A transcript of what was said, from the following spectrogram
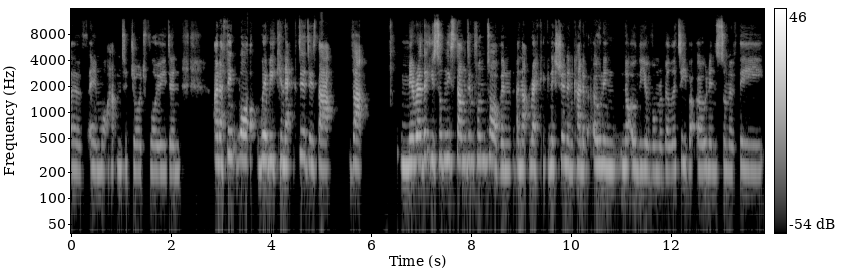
of um, what happened to George Floyd, and and I think what where we connected is that that mirror that you suddenly stand in front of and, and that recognition and kind of owning not only your vulnerability but owning some of the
